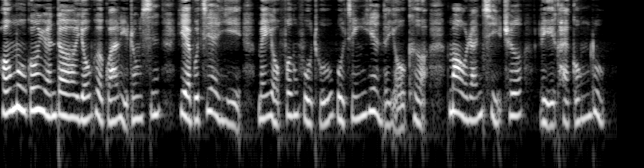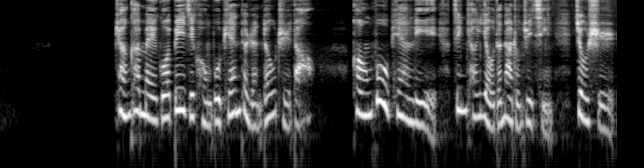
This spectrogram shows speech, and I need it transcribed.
红木公园的游客管理中心也不建议没有丰富徒步经验的游客贸然骑车离开公路。常看美国 B 级恐怖片的人都知道，恐怖片里经常有的那种剧情，就是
